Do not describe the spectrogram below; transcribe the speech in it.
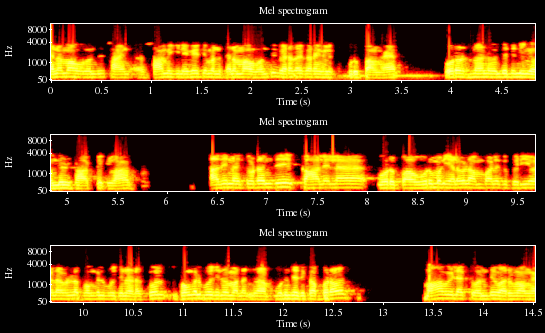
தினமாவு வந்து சாமிக்கு நைவேத்தியம் பண்ண தினமாவு வந்து விரதக்காரங்களுக்கு கொடுப்பாங்க. ஒரு ஒரு நாள் வந்துட்டு நீங்க வந்து சாப்பிட்டுக்கலாம். அதனை தொடர்ந்து காலையில ஒரு ப- ஒரு மணி அளவுல அம்பாளுக்கு பெரிய அளவுல பொங்கல் பூஜை நடக்கும். பொங்கல் பூஜை முடிஞ்சதுக்கு அப்புறம் மாவிளக்கு வந்து வருவாங்க.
